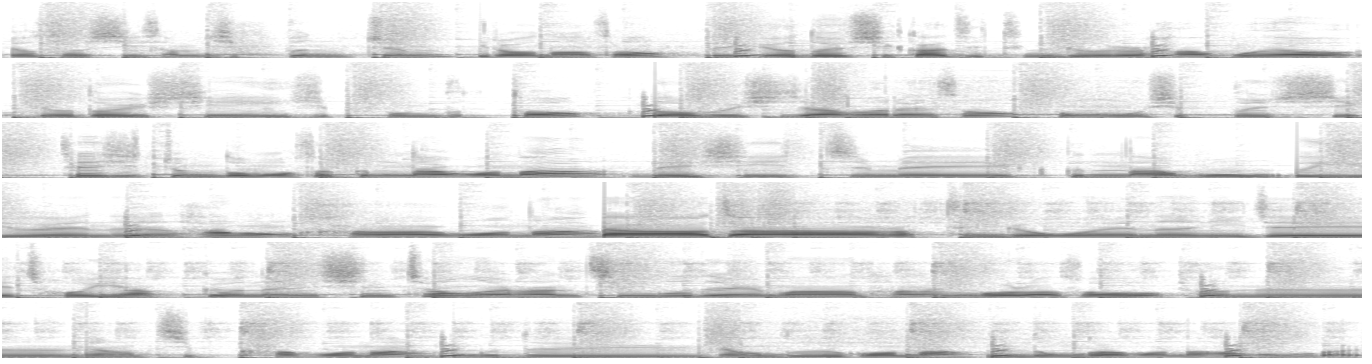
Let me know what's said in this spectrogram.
6시 30분쯤 일어나서 8시까지 등교를 하고요. 8시 20분부터 수업을 시작을 해서 총 50분씩 3시 좀 넘어서 끝나거나 4시쯤에 끝나고 그 이후에는 학원 가거나 야자 같은 경우에는 이제 저희 학교는 신청을 한 친구들만 하는 거라서 저는 그냥 집 가거나 친구들이랑 놀거나 운동 가거나 학원 가요.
